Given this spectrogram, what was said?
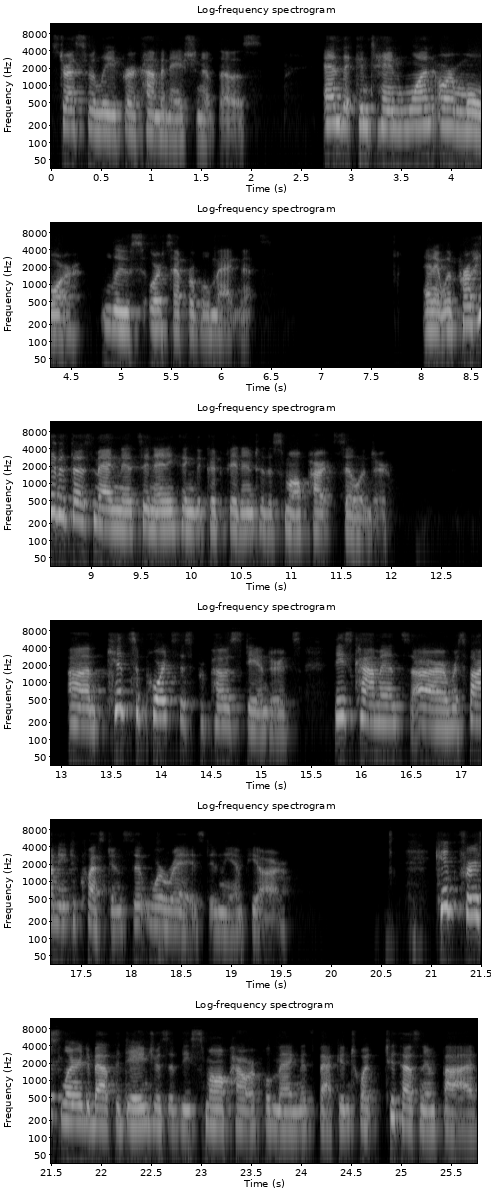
stress relief, or a combination of those, and that contain one or more loose or separable magnets. And it would prohibit those magnets in anything that could fit into the small part cylinder. Um, KID supports this proposed standards. These comments are responding to questions that were raised in the NPR. KID first learned about the dangers of these small, powerful magnets back in 2005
